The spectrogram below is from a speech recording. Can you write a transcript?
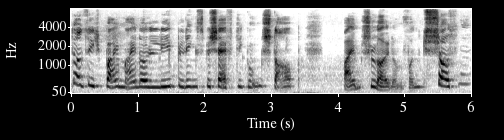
dass ich bei meiner Lieblingsbeschäftigung starb. Beim Schleudern von Geschossen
